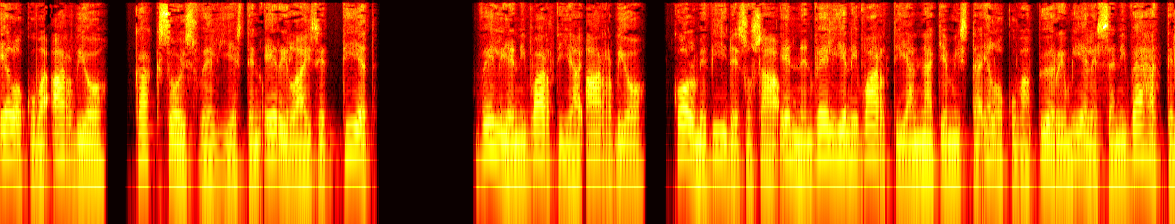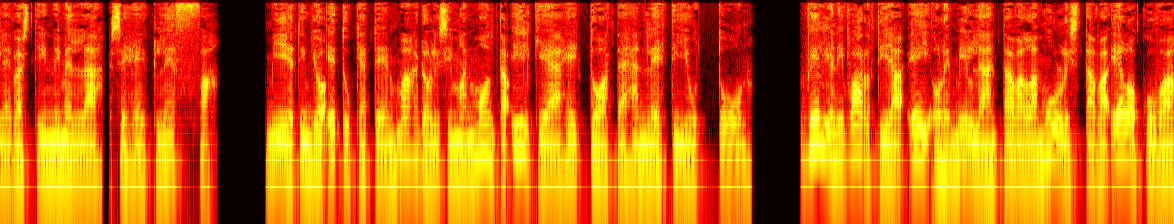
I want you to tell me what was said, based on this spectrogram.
Elokuva-arvio, kaksoisveljesten erilaiset tiet. Veljeni Vartija-arvio, kolme viidesosaa ennen veljeni Vartijan näkemistä elokuva pyöri mielessäni vähättelevästi nimellä Sehek-leffa. Mietin jo etukäteen mahdollisimman monta ilkeää heittoa tähän lehtijuttuun. Veljeni Vartija ei ole millään tavalla mullistava elokuva,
